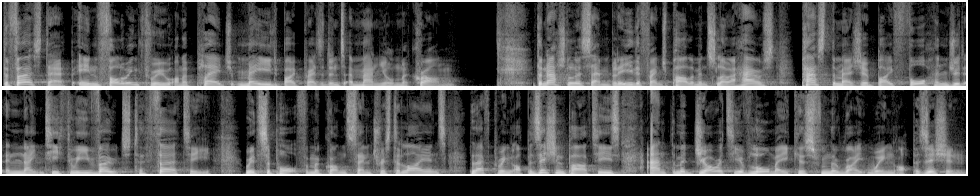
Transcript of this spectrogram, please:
The first step in following through on a pledge made by President Emmanuel Macron. The National Assembly, the French Parliament's lower house, passed the measure by 493 votes to 30, with support from Macron's centrist alliance, left wing opposition parties, and the majority of lawmakers from the right wing opposition.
